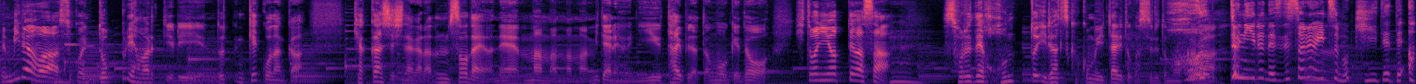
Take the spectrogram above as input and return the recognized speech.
でミラーはそこにどっぷりハマるっていうより結構なんか客観視しながら「うんそうだよねまあまあまあまあ」みたいな風に言うタイプだと思うけど人によってはさ、うん。それでほんとイラつく子もいたりとかすると思うか本ら。当にいるんです。でそれをいつも聞いてて、あ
